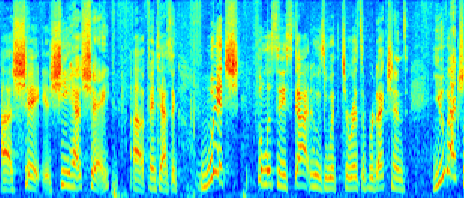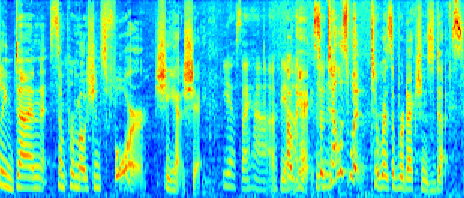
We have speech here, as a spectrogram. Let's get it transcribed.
Uh, Shay, she has Shay, uh, fantastic. Which Felicity Scott, who's with Terezah Productions, you've actually done some promotions for She Has Shay. Yes, I have. Yeah. Okay, so tell us what Terezah Productions does.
